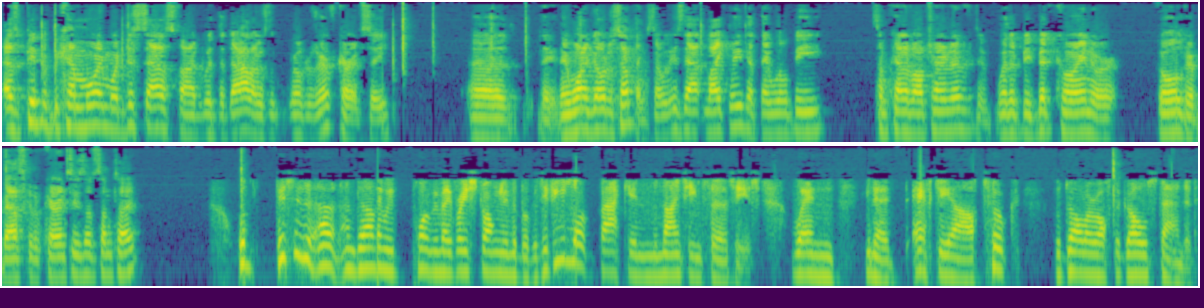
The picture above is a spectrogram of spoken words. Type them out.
as people become more and more dissatisfied with the dollar as the world reserve currency, uh, they, they want to go to something. So, is that likely that there will be some kind of alternative, whether it be Bitcoin or gold or basket of currencies of some type? Well, this is uh, another thing we, point we made very strongly in the book is if you look back in the 1930s when, you know, FDR took the dollar off the gold standard,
